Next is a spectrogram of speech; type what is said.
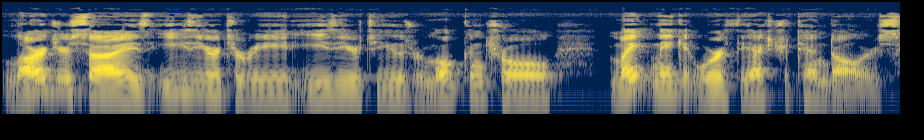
larger size, easier to read, easier to use remote control, might make it worth the extra $10.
